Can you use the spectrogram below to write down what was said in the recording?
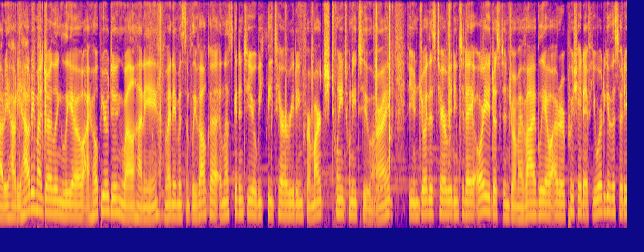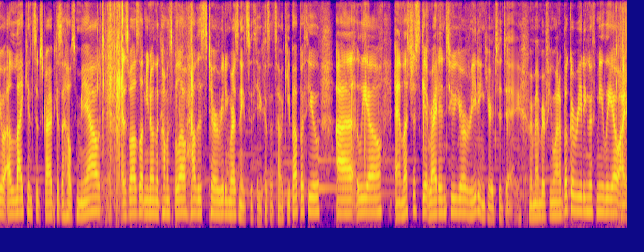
Howdy, howdy, howdy, my darling Leo. I hope you're doing well, honey. My name is Simply Velka, and let's get into your weekly tarot reading for March 2022, all right? If you enjoy this tarot reading today, or you just enjoy my vibe, Leo, I would appreciate it if you were to give this video a like and subscribe because it helps me out, as well as let me know in the comments below how this tarot reading resonates with you, because that's how I keep up with you, uh, Leo. And let's just get right into your reading here today. Remember, if you want to book a reading with me, Leo, I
